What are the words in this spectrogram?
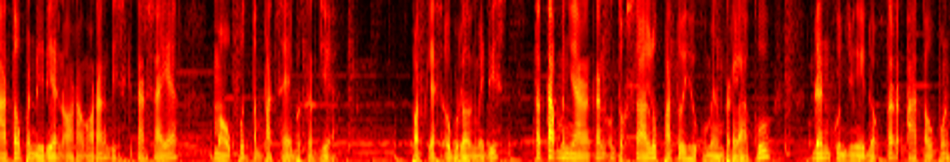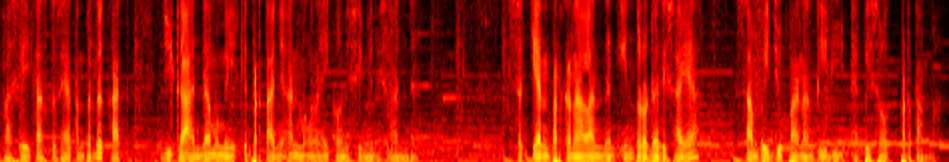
atau pendirian orang-orang di sekitar saya maupun tempat saya bekerja podcast obrolan medis tetap menyarankan untuk selalu patuhi hukum yang berlaku dan kunjungi dokter ataupun fasilitas kesehatan terdekat jika Anda memiliki pertanyaan mengenai kondisi medis Anda. Sekian perkenalan dan intro dari saya, sampai jumpa nanti di episode pertama.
